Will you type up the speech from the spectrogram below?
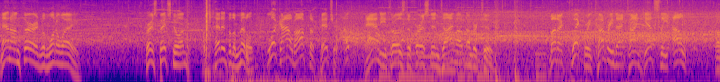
Man on third with one away. First pitch to him. Headed for the middle. Look out off the pitcher. And he throws to first in time, out number two. But a quick recovery that time gets the out. A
